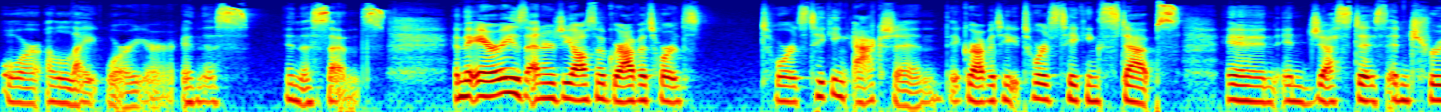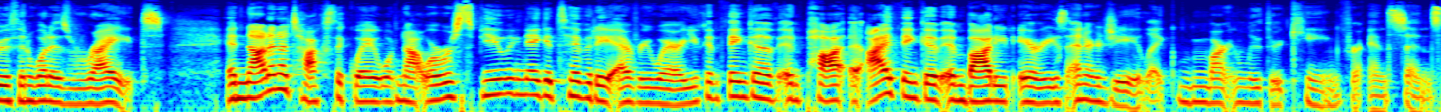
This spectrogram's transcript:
or a light warrior in this in this sense. And the Aries energy also gravitates towards towards taking action. They gravitate towards taking steps in in justice and truth and what is right and not in a toxic way, not where we're spewing negativity everywhere. You can think of in pot, I think of embodied Aries energy, like Martin Luther King, for instance.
